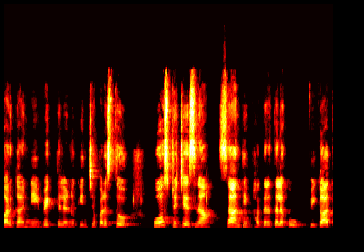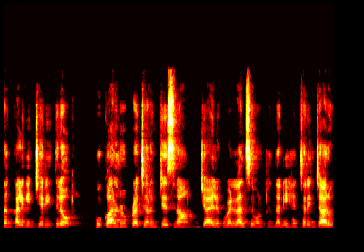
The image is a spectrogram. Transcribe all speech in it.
వర్గాన్ని వ్యక్తులను కించపరుస్తూ పోస్టు చేసిన శాంతి భద్రతలకు విఘాతం కలిగించే రీతిలో పుకార్లు ప్రచారం చేసిన జైలుకు వెళ్ళాల్సి ఉంటుందని హెచ్చరించారు.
